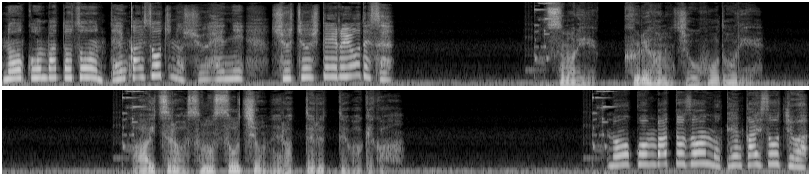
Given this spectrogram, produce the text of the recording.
ノーコンバットゾーン展開装置の周辺に集中しているようです。つまりクレハの情報通りあいつらはその装置を狙ってるってわけかノーコンバットゾーンの展開装置は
